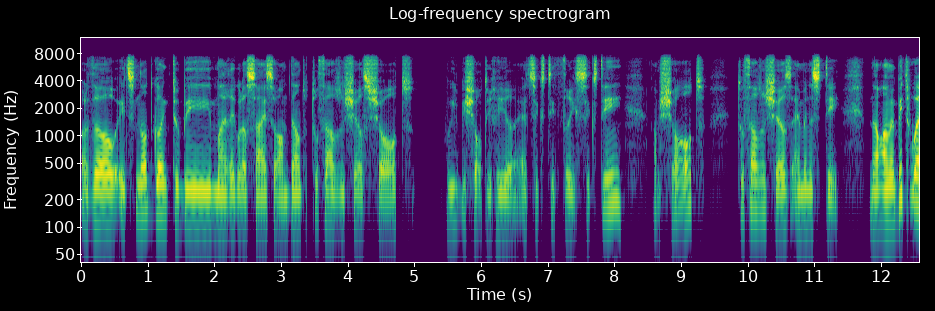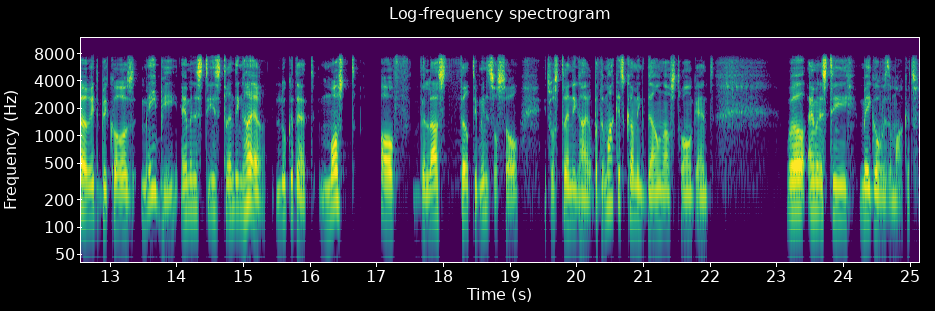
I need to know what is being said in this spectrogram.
although it's not going to be my regular size. So I'm down to 2,000 shares short. We'll be short here at 63.60. I'm short. 2000 shares MNST. Now I'm a bit worried because maybe MNST is trending higher. Look at that. Most of the last 30 minutes or so, it was trending higher, but the market's coming down now strong and well, MNST may go with the market.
